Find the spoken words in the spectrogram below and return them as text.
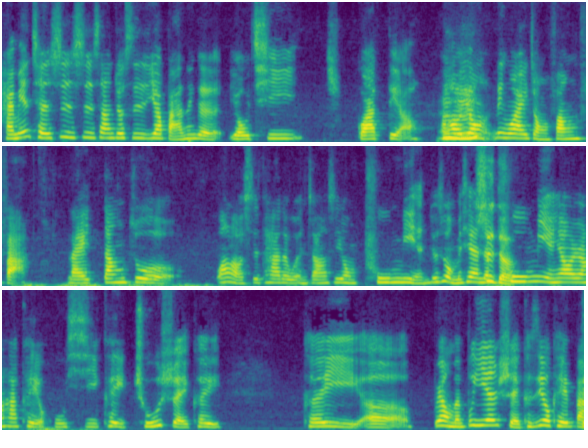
海绵城市事实上就是要把那个油漆刮掉，然后用另外一种方法来当做汪老师他的文章是用铺面，就是我们现在的铺面要让它可以呼吸，可以储水，可以。可以呃，让我们不淹水，可是又可以把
